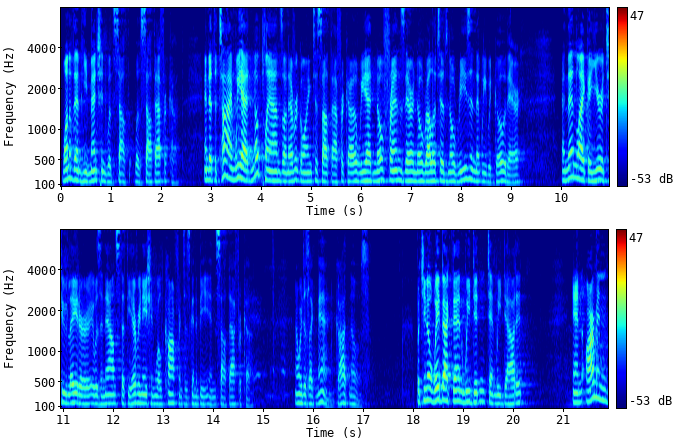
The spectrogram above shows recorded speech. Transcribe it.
One of them he mentioned was South, was South Africa. And at the time, we had no plans on ever going to South Africa. We had no friends there, no relatives, no reason that we would go there. And then, like a year or two later, it was announced that the Every Nation World Conference is going to be in South Africa. And we're just like, man, God knows. But you know, way back then, we didn't and we doubted. And Armin,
